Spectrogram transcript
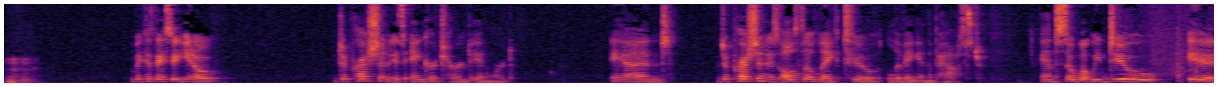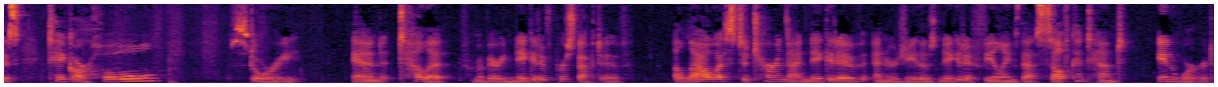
hmm Because they say, you know, depression is anger turned inward. And depression is also linked to living in the past. And so what we do is take our whole story and tell it from a very negative perspective, allow us to turn that negative energy, those negative feelings, that self contempt inward.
